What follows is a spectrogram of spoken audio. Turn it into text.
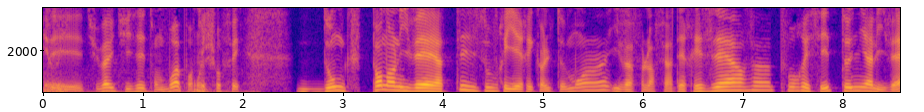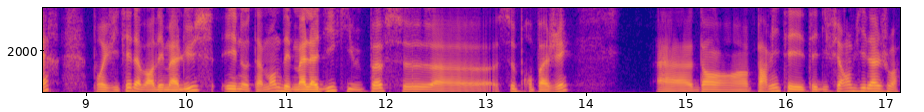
Eh tu vas utiliser ton bois pour te chauffer. Donc pendant l'hiver, tes ouvriers récoltent moins, il va falloir faire des réserves pour essayer de tenir l'hiver, pour éviter d'avoir des malus et notamment des maladies qui peuvent se, euh, se propager euh, dans, parmi tes, tes différents villageois.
